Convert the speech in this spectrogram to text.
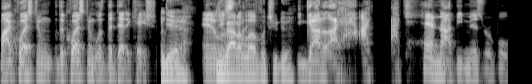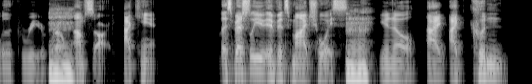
my question, the question was the dedication, Yeah, and it you gotta like, love what you do. You gotta, I, I, I cannot be miserable with a career, bro. Mhm. I'm sorry, I can't. Especially if it's my choice. Mhm. You know, I, I couldn't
